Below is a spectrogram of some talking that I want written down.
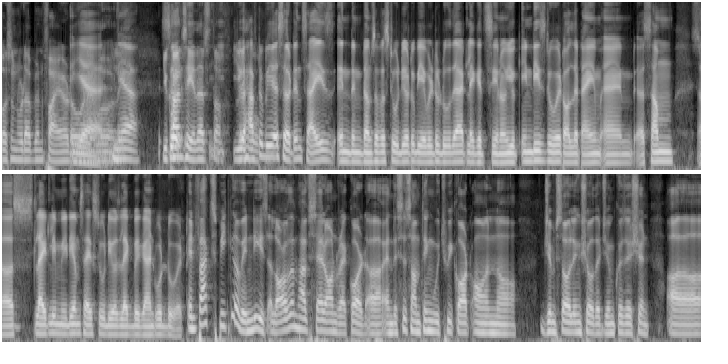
person would have been fired or Yeah. whatever. like, yeah. You So, can't say that stuff. You like, have to be a certain size in, in terms of a studio to be able to do that. Like it's you know you indies do it all the time, and uh, some uh, slightly medium-sized studios like Big Ant would do it. In fact, speaking of indies, a lot of them have said on record, uh, and this is something which we caught on uh, Jim Sterling show, the Jimquisition. Uh,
